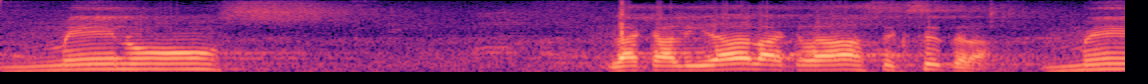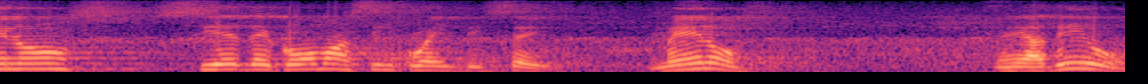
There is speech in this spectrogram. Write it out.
Menos la calidad de la clase, etcétera, menos 7,56, menos, negativo,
